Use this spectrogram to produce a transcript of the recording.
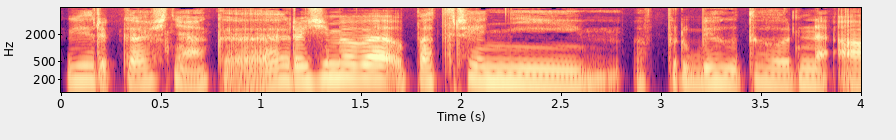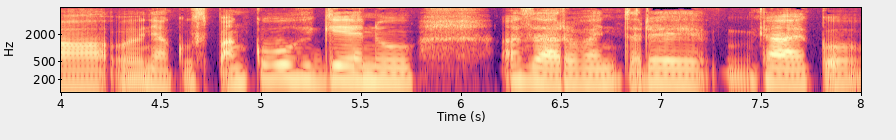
Takže říkáš nějaké režimové opatření v průběhu toho dne a nějakou spánkovou hygienu a zároveň tady jako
